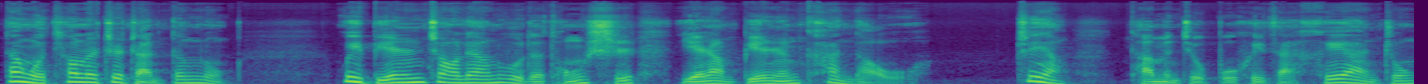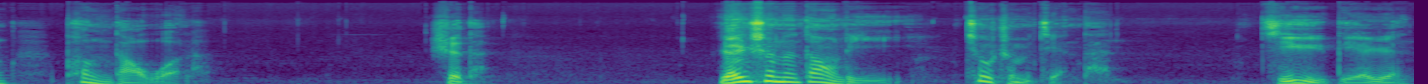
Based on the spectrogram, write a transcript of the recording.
但我挑了这盏灯笼。”为别人照亮路的同时，也让别人看到我，这样他们就不会在黑暗中碰到我了。是的，人生的道理就这么简单：给予别人，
